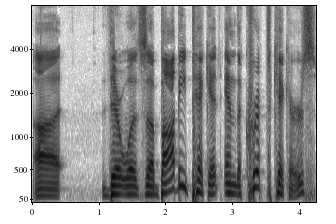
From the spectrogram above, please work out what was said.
uh, there was uh, Bobby Pickett and the Crypt Kickers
